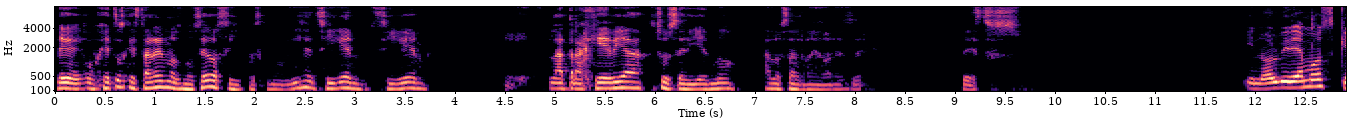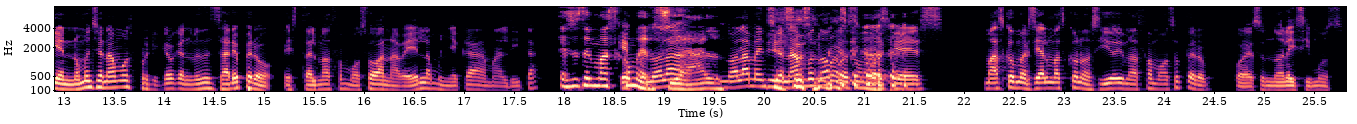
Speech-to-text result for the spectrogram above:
de objetos que están en los museos y pues como dicen, siguen, siguen eh, la tragedia sucediendo a los alrededores de, de estos. Y no olvidemos que no mencionamos, porque creo que no es necesario, pero está el más famoso Anabel, la muñeca maldita. Ese es el más que, pues, comercial. no, la, no la mencionamos, es ¿no? Pues comercial. porque es más comercial, más conocido y más famoso, pero por eso no le hicimos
